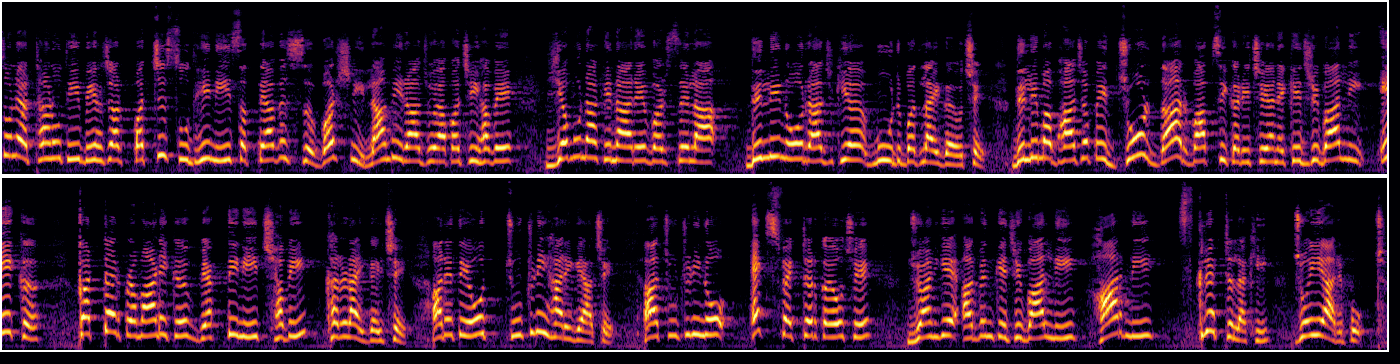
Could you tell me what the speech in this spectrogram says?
ઓગણીસો ને અઠ્ઠાણું થી બે હજાર પચીસ સુધીની સત્યાવીસ વર્ષની લાંબી રાહ જોયા પછી હવે યમુના કિનારે વરસેલા દિલ્હીનો રાજકીય મૂડ બદલાઈ ગયો છે. દિલ્હીમાં ભાજપે જોરદાર વાપસી કરી છે અને કેજરીવાલની એક કટ્ટર પ્રમાણિક વ્યક્તિની છબી ખરડાઈ ગઈ છે અને તેઓ ચૂંટણી હારી ગયા છે. આ ચૂંટણીનો એક્સ ફેક્ટર કયો છે? જાણીએ અરવિંદ કેજરીવાલની હારની સ્ક્રિપ્ટ લખી. જોઈએ આ રિપોર્ટ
